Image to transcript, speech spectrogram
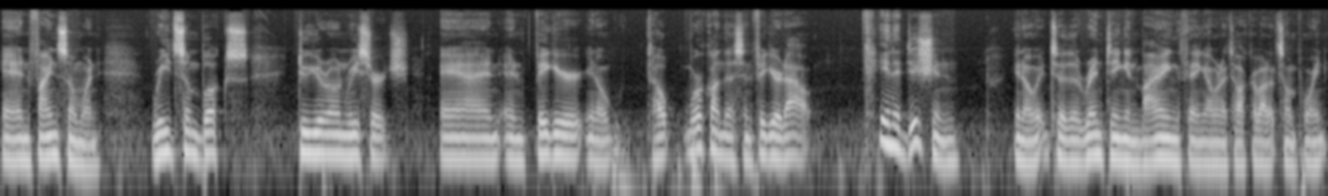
and find someone. Read some books, do your own research and and figure, you know, help work on this and figure it out. In addition, you know, to the renting and buying thing I want to talk about at some point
